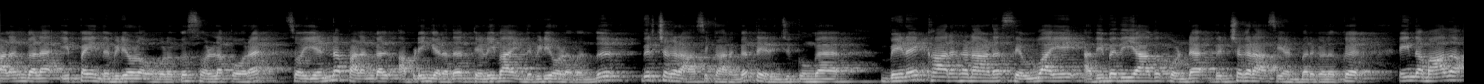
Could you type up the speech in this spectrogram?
பலன்களை இப்போ இந்த வீடியோவில் உங்களுக்கு சொல்ல போகிறேன் ஸோ என்ன பலன்கள் அப்படிங்கிறத தெளிவாக இந்த வீடியோவில் வந்து விருச்சக ராசிக்காரங்க தெரிஞ்சுக்குங்க. வினைக்காரகனான செவ்வாயை அதிபதியாக கொண்ட விருச்சகராசி அன்பர்களுக்கு இந்த மாதம்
